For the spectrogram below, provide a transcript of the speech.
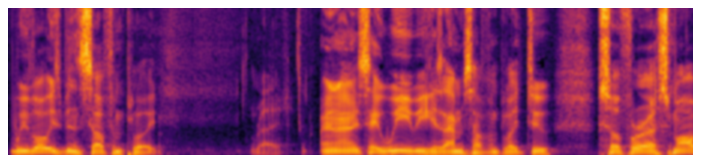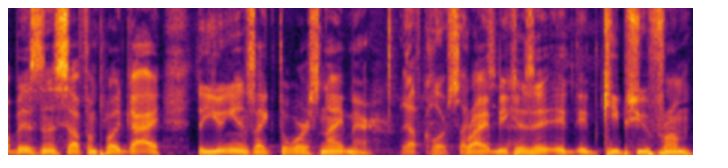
we've always been self-employed. Right. And I say we because I'm self-employed too. So for a small business, self-employed guy, the union's like the worst nightmare, Yeah, of course. I right? Because it, it, it keeps you from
